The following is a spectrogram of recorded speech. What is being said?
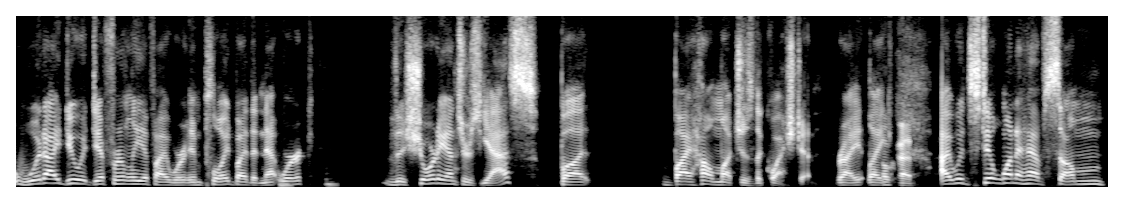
would I do it differently if I were employed by the network? The short answer is yes, but by how much is the question, right? Like, okay. I would still want to have some.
